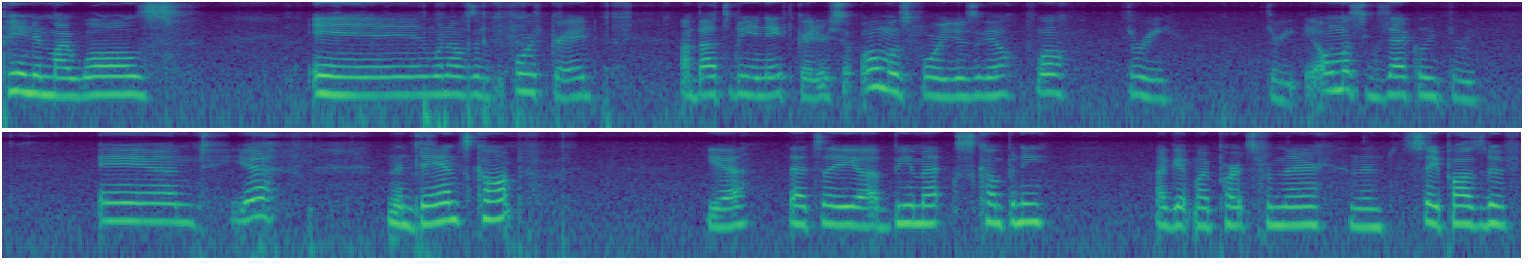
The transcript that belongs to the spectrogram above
painted my walls and when I was in fourth grade. I'm about to be an eighth grader, so almost four years ago. Well, three. Three. Almost exactly three. And, yeah. And then Dan's Comp. Yeah. That's a uh, BMX company. I get my parts from there, and then Stay Positive,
